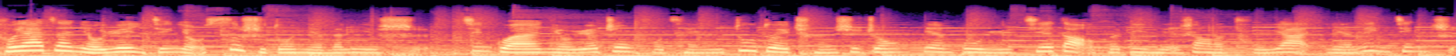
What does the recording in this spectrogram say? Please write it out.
涂鸦在纽约已经有四十多年的历史。尽管纽约政府曾一度对城市中遍布于街道和地铁上的涂鸦严令禁止。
